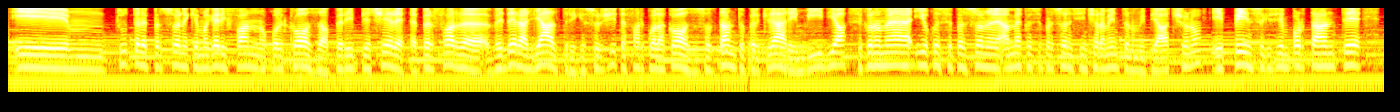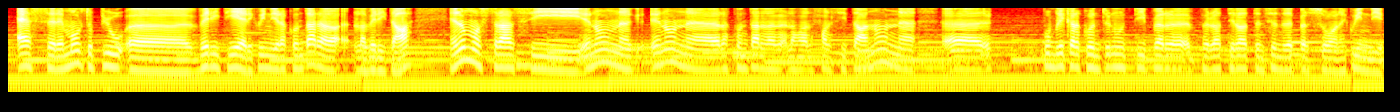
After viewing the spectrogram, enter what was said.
e mh, mm, tutte le persone che magari fanno qualcosa per il piacere e per far vedere agli altri che sono riusciti a fare quella cosa soltanto per creare invidia, secondo me io queste persone, a me queste persone sinceramente non mi piacciono e penso che sia importante essere molto più eh, veritieri, quindi raccontare la, la verità e non mostrarsi e non, e non eh, raccontare la, la, la, falsità, non eh, pubblicare contenuti per, per, attirare l'attenzione delle persone. Quindi,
